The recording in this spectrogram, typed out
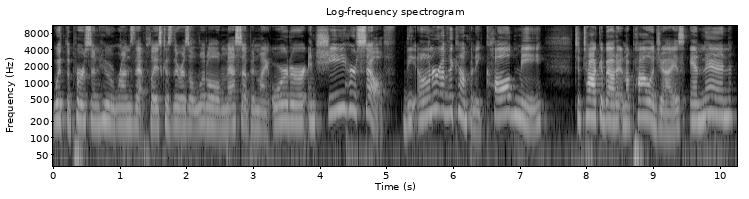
with the person who runs that place because there was a little mess up in my order. And she herself, the owner of the company, called me to talk about it and apologize. And then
